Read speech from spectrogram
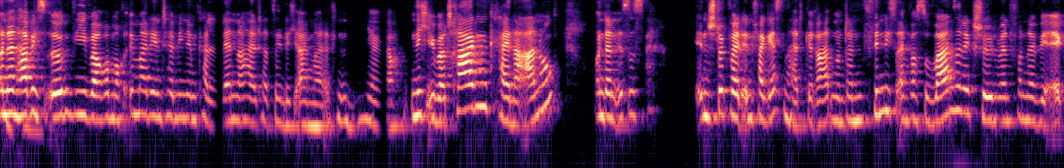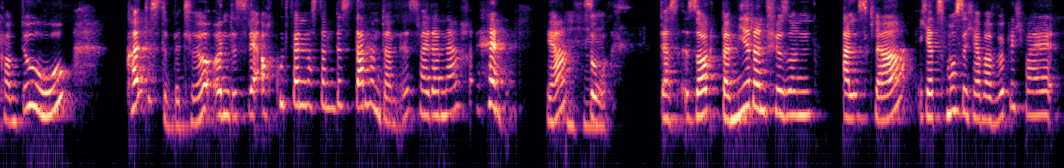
Und dann habe ich es irgendwie, warum auch immer, den Termin im Kalender halt tatsächlich einmal ja, nicht übertragen, keine Ahnung. Und dann ist es ein Stück weit in Vergessenheit geraten. Und dann finde ich es einfach so wahnsinnig schön, wenn von der WA kommt, du, könntest du bitte? Und es wäre auch gut, wenn das dann bis dann und dann ist, weil danach, ja, mhm. so. Das sorgt bei mir dann für so ein, alles klar, jetzt muss ich aber wirklich, weil,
